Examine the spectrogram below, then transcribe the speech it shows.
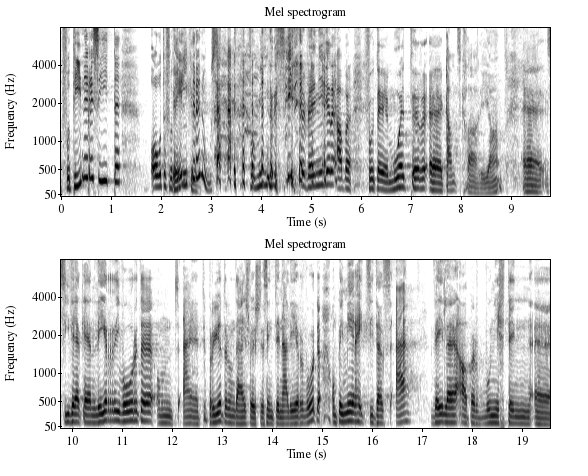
Von deiner Seite oder von den Weniger. Eltern aus? von meiner Seite weniger, aber von der Mutter äh, ganz klar, ja. Äh, sie wäre gern Lehrerin geworden und äh, die Brüder und eine Schwester sind dann auch Lehrer geworden. Und bei mir hat sie das auch wählen, aber wo ich dann äh,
